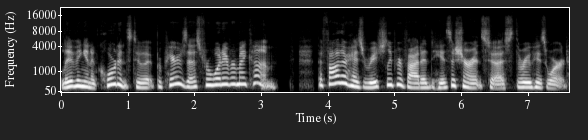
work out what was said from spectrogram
living in accordance to it prepares us for whatever may come. The Father has richly provided His assurance to us through His Word.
